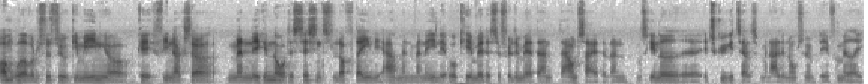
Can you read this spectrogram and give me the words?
områder, hvor du synes, det vil give mening, og okay, fint nok, så man ikke når det sessions loft, der egentlig er, men man er egentlig okay med det, selvfølgelig med, at der er en downside, eller en, måske noget, øh, et skyggetal, som man aldrig nogensinde bliver informeret i?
